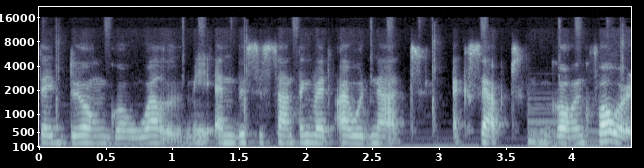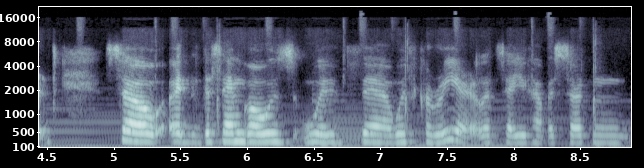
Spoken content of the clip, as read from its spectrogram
they don't go well with me. And this is something that i would not accept going forward. So uh, the same goes with uh, with career. Let's say you have a certain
